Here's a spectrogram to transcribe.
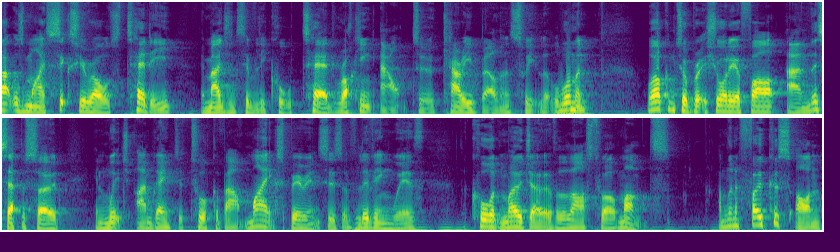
That was my six year old's Teddy, imaginatively called Ted, rocking out to Carrie Bell and Sweet Little Woman. Welcome to a British Audiophile and this episode in which I'm going to talk about my experiences of living with the Chord Mojo over the last 12 months. I'm going to focus on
